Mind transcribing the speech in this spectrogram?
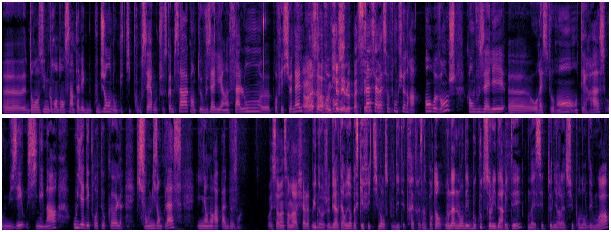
dans une grande enceinte avec beaucoup de gens, donc type concert ou de choses comme ça, quand vous allez à un salon euh, professionnel. Alors là, ça va fonctionner le pass Ça, ça, fonctionnera. En revanche, quand vous allez euh, au restaurant, en terrasse, au musée, au cinéma, où il y a des protocoles qui sont mis en place, il n'y en aura pas besoin. Professeur Vincent Maréchal? Oui, non, je veux bien intervenir parce qu'effectivement, ce que vous dites est très très important. On a demandé beaucoup de solidarité, on a essayé de tenir là-dessus pendant des mois.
